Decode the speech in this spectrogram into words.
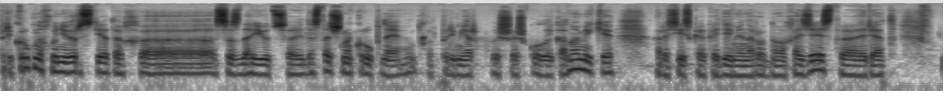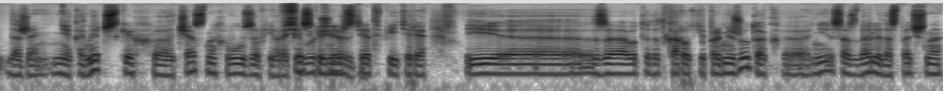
При крупных университетах э, создаются и достаточно крупные, как пример Высшая школа экономики, Российская академия народного хозяйства, ряд даже некоммерческих э, частных вузов, Евразийский университет в Питере. И э, за вот этот короткий промежуток они создали достаточно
